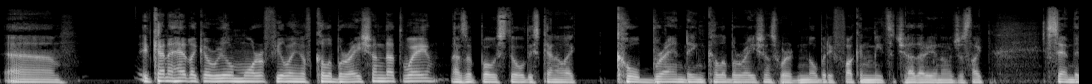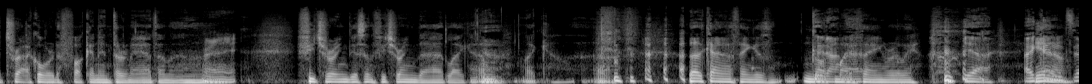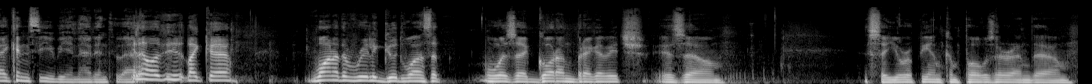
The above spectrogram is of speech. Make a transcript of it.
um, it kind of had like a real more feeling of collaboration that way, as opposed to all these kind of like co-branding collaborations where nobody fucking meets each other. You know, just like send the track over the fucking internet and uh, Right. featuring this and featuring that. Like, um, like uh, that kind of thing is not my that. thing, really. Yeah, I can know. I can see you being that into that. You know, like uh, one of the really good ones that was uh, Goran Bregovic is um, is a European composer and um,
